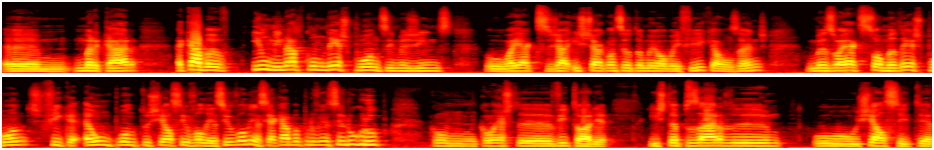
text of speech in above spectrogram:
um, marcar. Acaba eliminado com 10 pontos, imagine-se. O Ajax já, isto já aconteceu também ao Benfica há uns anos, mas o Ajax soma 10 pontos, fica a um ponto do Chelsea e o Valência. E o Valência acaba por vencer o grupo com, com esta vitória. Isto apesar de o Chelsea ter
